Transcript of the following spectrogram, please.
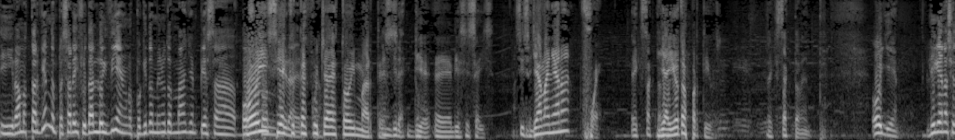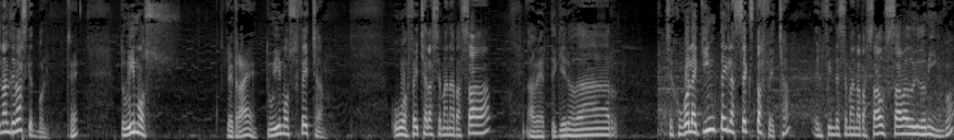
Y vamos a estar viendo, empezar a disfrutarlo hoy día, en unos poquitos minutos más ya empieza Boston, hoy, si es que usted escucha esto hoy martes, En directo. die- eh, 16. Sí, señor. Ya mañana fue. Y Exactamente. hay otros partidos. Exactamente. Oye, Liga Nacional de Básquetbol. ¿Sí? Tuvimos Le trae. tuvimos fecha. Hubo fecha la semana pasada. A ver, te quiero dar. Se jugó la quinta y la sexta fecha. El fin de semana pasado, sábado y domingo.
